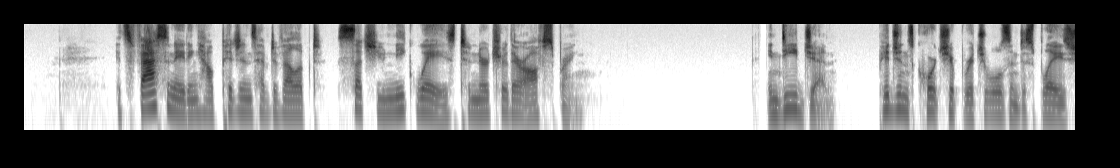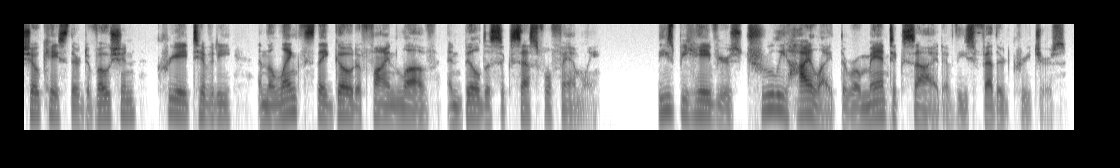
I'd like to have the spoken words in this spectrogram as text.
It's fascinating how pigeons have developed such unique ways to nurture their offspring. Indeed, Jen, pigeons' courtship rituals and displays showcase their devotion, creativity, and the lengths they go to find love and build a successful family. These behaviors truly highlight the romantic side of these feathered creatures.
